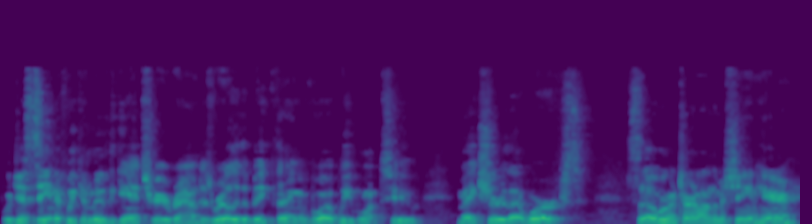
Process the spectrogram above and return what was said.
We're just seeing if we can move the gantry around is really the big thing of what we want to make sure that works. So we're going to turn on the machine here.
